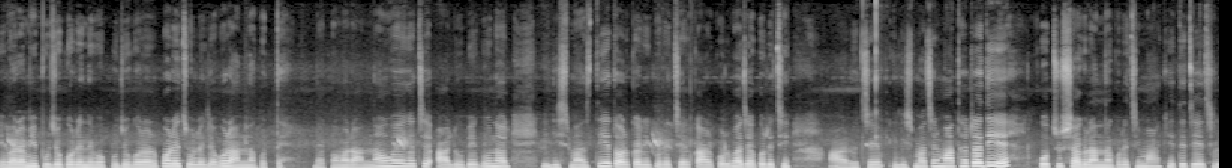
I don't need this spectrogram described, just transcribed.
এবার আমি পুজো করে নেব। পুজো করার পরে চলে যাব রান্না করতে। দেখো আমার রান্নাও হয়ে গেছে। আলু, বেগুন আর ইলিশ মাছ দিয়ে তরকারি করেছি। আর কারকোল ভাজা করেছি। আর হচ্ছে ইলিশ মাছের মাথাটা দিয়ে কচুর শাক রান্না করেছি। মা খেতে চেয়েছিল,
